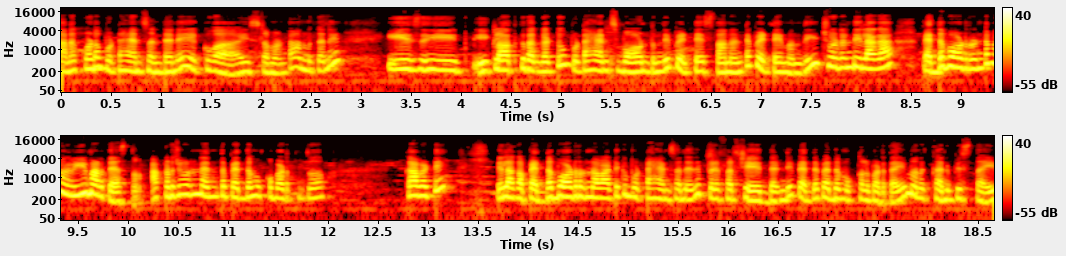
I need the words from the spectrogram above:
తనకు కూడా బుట్ట హ్యాండ్స్ అంటేనే ఎక్కువ ఇష్టం అంట అందుకని ఈ ఈ క్లాత్కి తగ్గట్టు బుట్ట హ్యాండ్స్ బాగుంటుంది. పెట్టేస్తానంటే పెట్టేయమంది. చూడండి ఇలాగా పెద్ద బార్డర్ ఉంటే మనం ఈ మడతేస్తాం అక్కడ చూడండి ఎంత పెద్ద ముక్క పడుతుందో. కాబట్టి ఇలాగ పెద్ద బార్డర్ ఉన్న వాటికి బుట్ట హ్యాండ్స్ అనేది ప్రిఫర్ చేయొద్దండి. పెద్ద పెద్ద ముక్కలు పడతాయి. మనకు కనిపిస్తాయి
